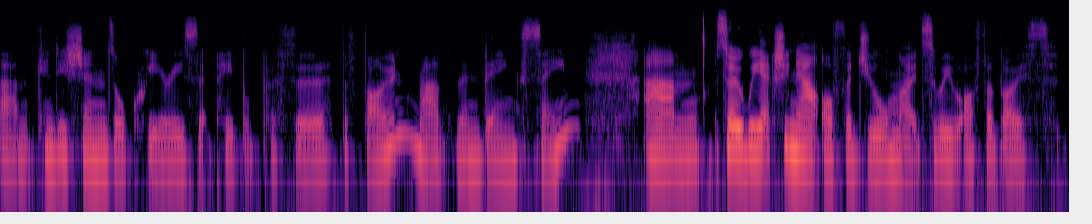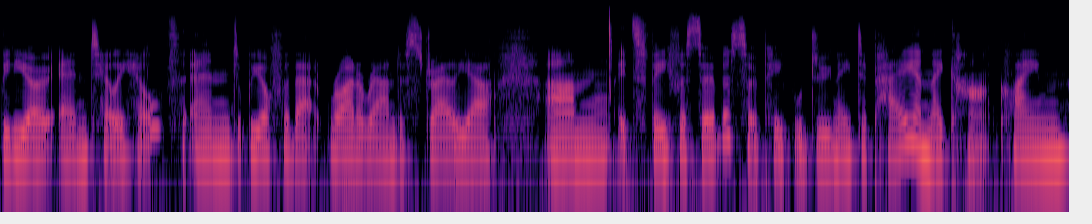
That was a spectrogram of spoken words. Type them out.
um, conditions or queries, that people prefer the phone rather than being seen. Um, so we actually now offer dual mode. So we offer both video and telehealth, and we offer that right around Australia. Um, it's fee for service, so people do need to pay and they can't claim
